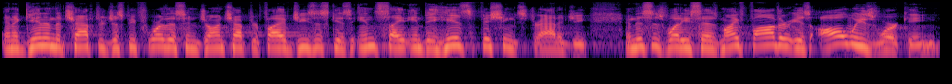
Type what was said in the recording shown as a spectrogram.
And again, in the chapter just before this, in John chapter 5, Jesus gives insight into his fishing strategy. And this is what he says My Father is always working,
